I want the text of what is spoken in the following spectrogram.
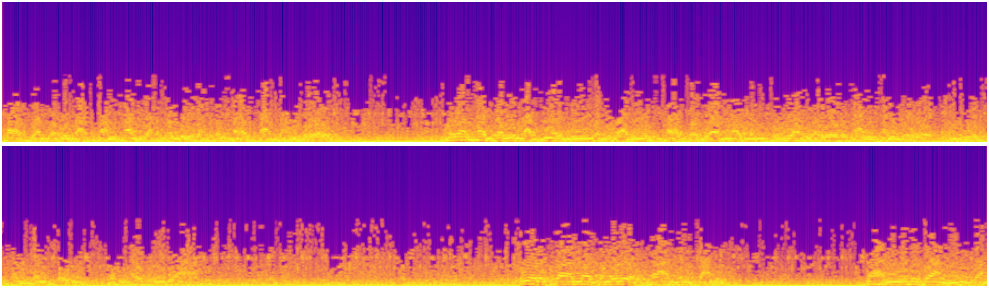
ชอบและปฏิบัติตามท่านยังก็ดีแล้วก็ชอบตามท่านด้วยเพราะว่าท่านปฏิบัติไม่ดีปฏิบัติไม่ชอบจะยอมรับมันถึงเราเลยการทำโดยที่มีความจำเป็นต้องใช้เวลาเรื่องความไม่ต้องเลือกพระเหมือนกันพระมีรูปร่างเหมือนกัน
